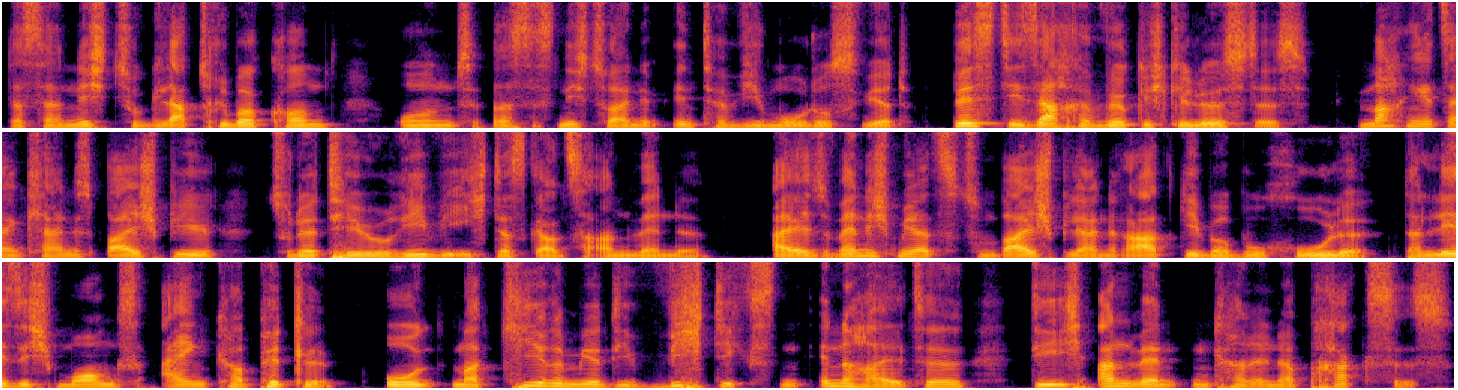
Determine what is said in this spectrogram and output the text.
dass er nicht zu glatt rüberkommt und dass es nicht zu einem Interviewmodus wird, bis die Sache wirklich gelöst ist. Wir machen jetzt ein kleines Beispiel zu der Theorie, wie ich das Ganze anwende. Also, wenn ich mir jetzt zum Beispiel ein Ratgeberbuch hole, dann lese ich morgens ein Kapitel und markiere mir die wichtigsten Inhalte, die ich anwenden kann in der Praxis.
